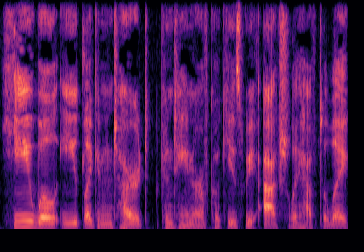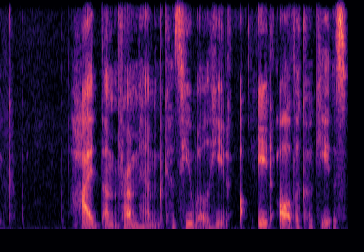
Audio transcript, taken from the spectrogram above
He will eat like an entire container of cookies. We actually have to like hide them from him because he will eat, eat all the cookies.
